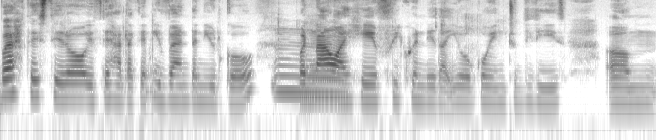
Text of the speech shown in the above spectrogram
birthday still, if they had like an event, then you'd go. But now I Mm, hear frequently that you're going to these, um,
